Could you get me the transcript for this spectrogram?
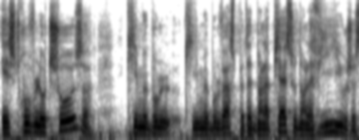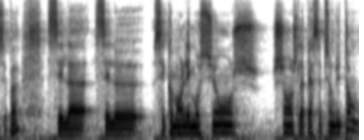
Et je trouve l'autre chose qui me, bouleverse peut-être dans la pièce ou dans la vie, ou je sais pas, c'est comment l'émotion change la perception du temps.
